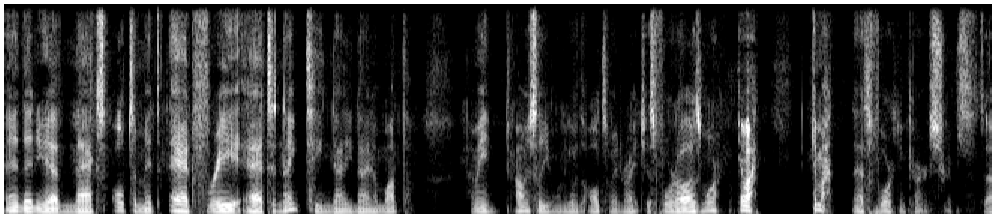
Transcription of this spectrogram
And then you have max ultimate ad free at $19.99 a month. I mean, obviously you want to go with the ultimate, right? Just four dollars more. Come on, come on. That's four concurrent streams. So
